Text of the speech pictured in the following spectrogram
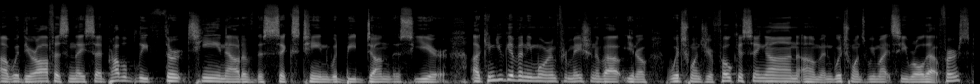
uh, with your office, and they said probably 13 out of the 16 would be done this year. Uh, can you give any more information about you know which ones you're focusing on um, and which ones we might see rolled out first?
